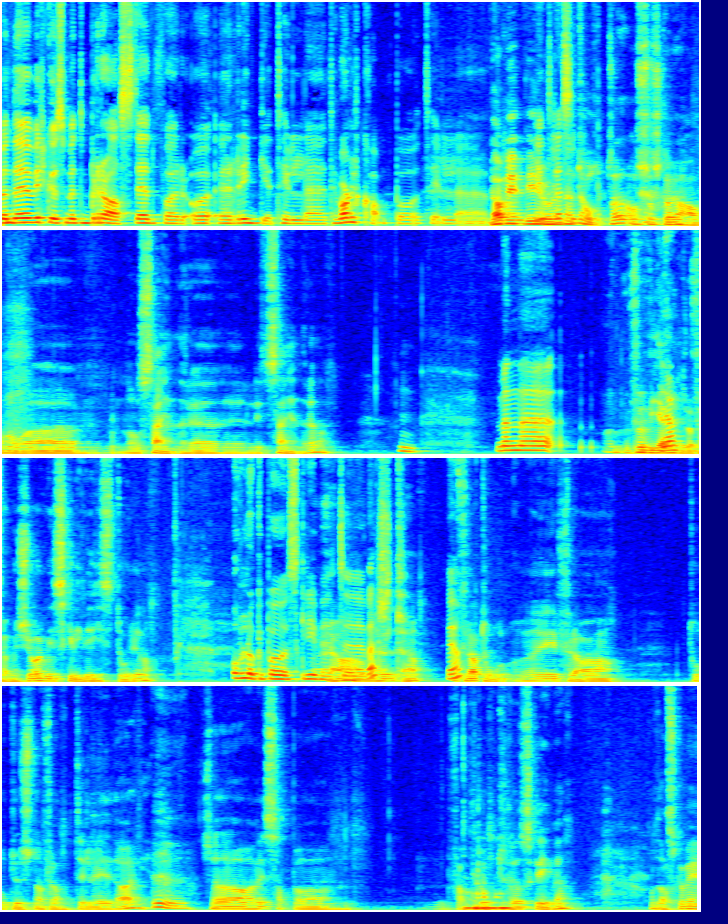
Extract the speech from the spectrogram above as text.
Men det virker jo som et bra sted for å rigge til, til valgkamp og til uh, Ja, vi, vi gjør det den 12., og så skal vi ha noe, noe senere, litt seinere, da. Mm. Men uh, for vi er ja. 125 år. Vi skriver historie, da. Holder dere på å skrive et ja, eh, verk? Ja. ja. Fra, to, fra, 2000 og fram til i dag. Mm. Så har vi satt på faktum til å skrive. Og da, vi,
